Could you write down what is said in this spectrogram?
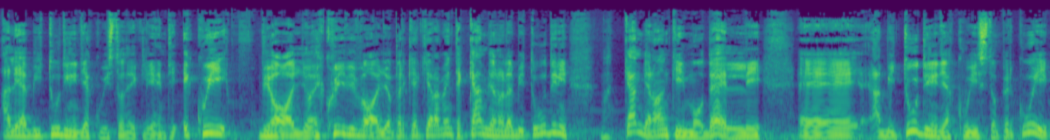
alle abitudini di acquisto dei clienti. E qui vi voglio, e qui vi voglio, perché chiaramente cambiano le abitudini, ma cambiano anche i modelli, eh, abitudini di acquisto, per cui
